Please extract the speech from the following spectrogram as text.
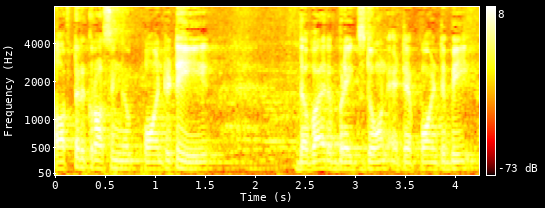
after crossing a point T the wire breaks down at a point B.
